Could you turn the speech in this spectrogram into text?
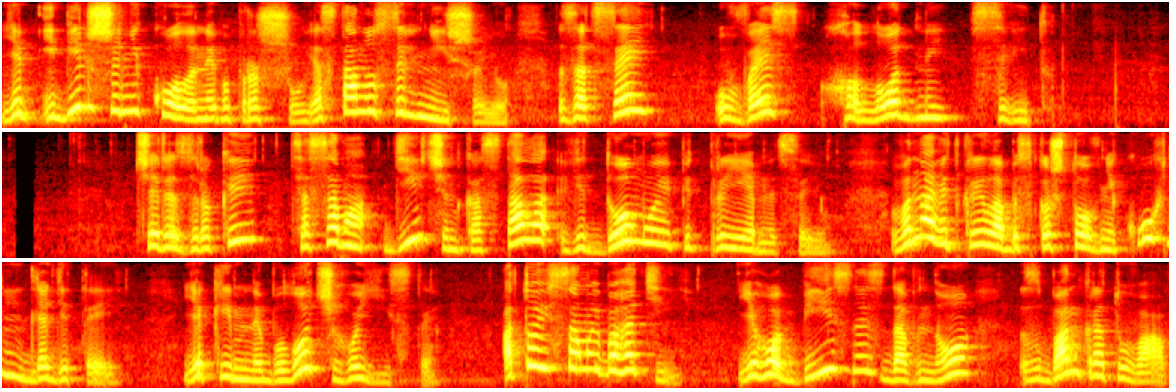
я і більше ніколи не попрошу. Я стану сильнішою за цей увесь холодний світ. Через роки ця сама дівчинка стала відомою підприємницею. Вона відкрила безкоштовні кухні для дітей, яким не було чого їсти. А той самий багатій. Його бізнес давно збанкратував.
